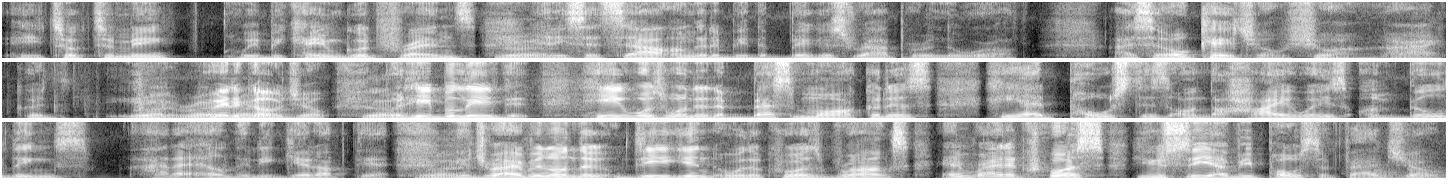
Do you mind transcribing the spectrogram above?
He took to me. We became good friends. Yeah. And he said, Sal, I'm going to be the biggest rapper in the world. I said, okay, Joe, sure. All right, good. Right, right, Way to go. Joe. Yeah. But he believed it. He was one of the best marketers. He had posters on the highways, on buildings. How the hell did he get up there? You're driving on the Deegan or the Cross Bronx, and right across you see every poster, Fat Joe.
